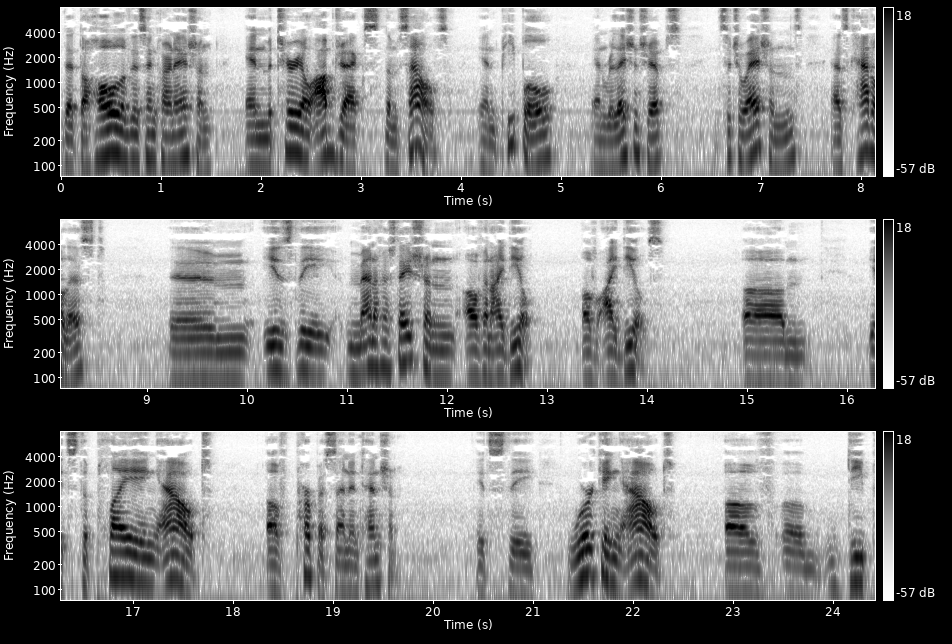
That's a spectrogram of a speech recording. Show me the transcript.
that the whole of this incarnation and material objects themselves and people and relationships and situations as catalyst um, is the manifestation of an ideal, of ideals. Um, it's the playing out of purpose and intention. It's the working out of uh, deep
